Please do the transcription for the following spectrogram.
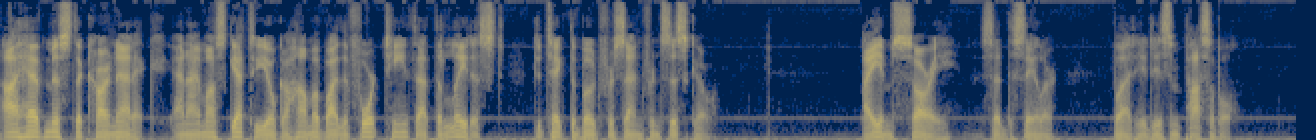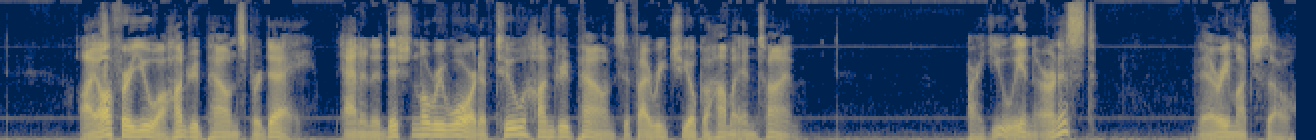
I have missed the Carnatic, and I must get to Yokohama by the fourteenth at the latest, to take the boat for San Francisco." "I am sorry," said the sailor, "but it is impossible." "I offer you a hundred pounds per day, and an additional reward of two hundred pounds if I reach Yokohama in time." "Are you in earnest?" "Very much so."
